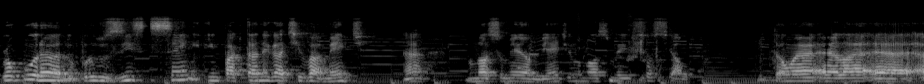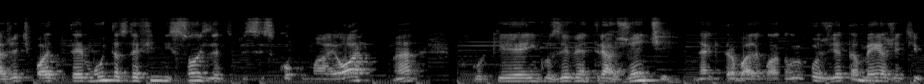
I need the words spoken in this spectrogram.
procurando produzir sem impactar negativamente né, no nosso meio ambiente e no nosso meio social. Então, é, ela, é, a gente pode ter muitas definições dentro desse escopo maior, né, porque, inclusive, entre a gente né, que trabalha com agroecologia, também a gente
